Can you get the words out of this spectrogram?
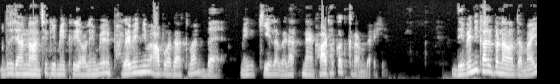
බුදුරජාණන් වහන්සේගේ මේ ක්‍රියාවලියෙන් මේ පළවෙනිම ආපු අදහස් තමයි බෑ. මේක කියලා වැඩක් නෑ කාටවත් කරන්න බෑ කියන. දෙවෙනි කල්පනාව තමයි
